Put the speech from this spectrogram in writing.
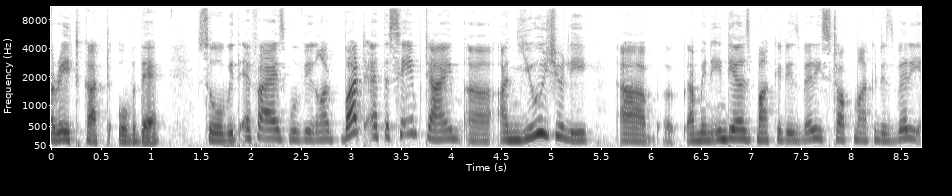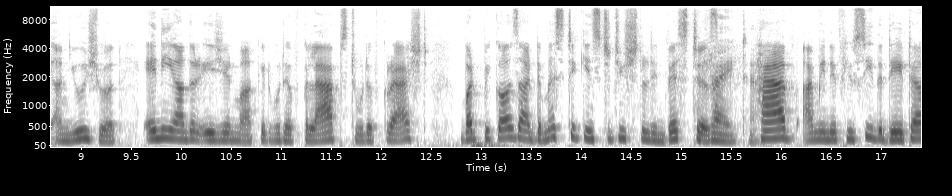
a rate cut over there. So with FIs moving on, but at the same time, uh, unusually, uh, I mean, India's market is very stock market is very unusual. Any other Asian market would have collapsed, would have crashed. But because our domestic institutional investors Right. have, I mean, if you see the data,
